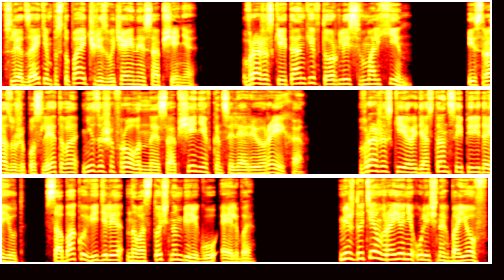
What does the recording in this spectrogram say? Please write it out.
Вслед за этим поступает чрезвычайное сообщение. Вражеские танки вторглись в Мальхин. И сразу же после этого незашифрованное сообщение в канцелярию Рейха. Вражеские радиостанции передают, собаку видели на восточном берегу Эльбы. Между тем, в районе уличных боев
